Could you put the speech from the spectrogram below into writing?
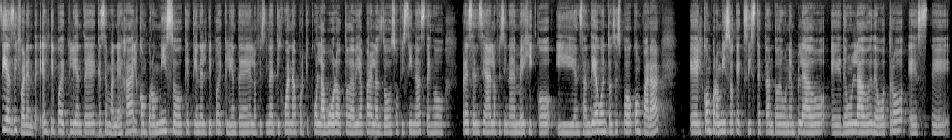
sí es diferente. El tipo de cliente que se maneja, el compromiso que tiene el tipo de cliente en la oficina de Tijuana, porque colaboro todavía para las dos oficinas, tengo presencia en la oficina de México y en San Diego, entonces puedo comparar el compromiso que existe tanto de un empleado eh, de un lado y de otro, este,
